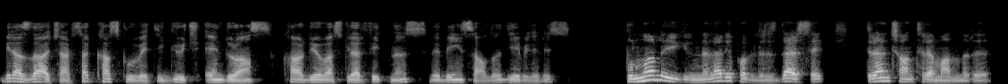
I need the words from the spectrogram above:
Biraz daha açarsak kas kuvveti, güç, endurance, kardiyovasküler fitness ve beyin sağlığı diyebiliriz. Bunlarla ilgili neler yapabiliriz dersek, direnç antrenmanları,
